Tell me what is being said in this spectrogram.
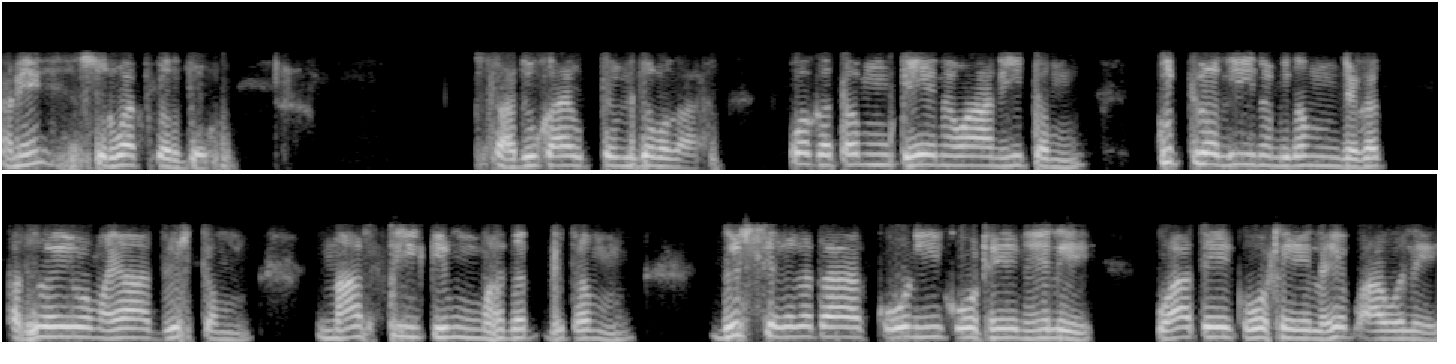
आणि सुरुवात करतो. साधू काय उत्तर देतो बघा. व गतम केन वा नीतम कुत्र लीनमिदम जगत अधुरैव मया दृष्टम नास्ति किम महदद्भुतम। दृश्य जगता कोणी कोठे नेले वा ते कोठे लय पावले।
